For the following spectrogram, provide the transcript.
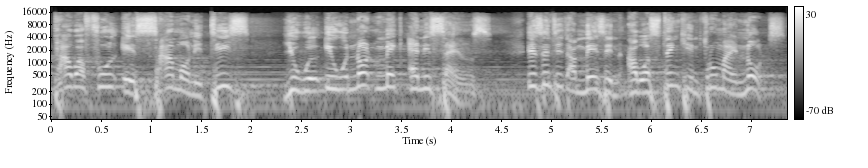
powerful a sermon it is, you will, it will not make any sense. Isn't it amazing? I was thinking through my notes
